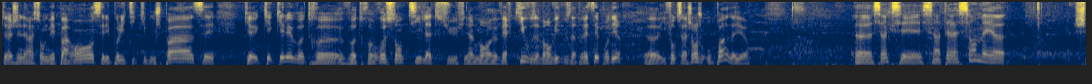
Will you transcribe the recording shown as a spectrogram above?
de la génération de mes parents, c'est les politiques qui bougent pas. C'est quel est votre, votre ressenti là-dessus finalement? Vers qui vous avez envie de vous adresser pour dire euh, il faut que ça change ou pas d'ailleurs? Euh, c'est vrai que c'est intéressant, mais euh, je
